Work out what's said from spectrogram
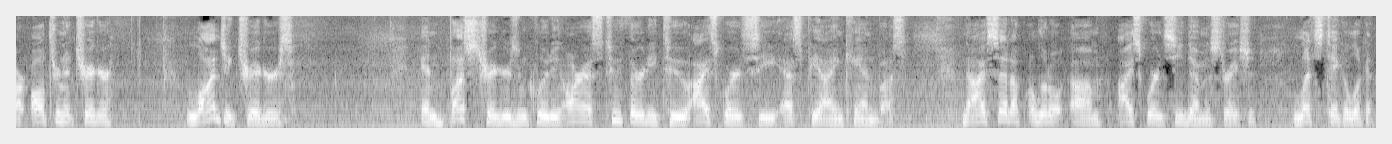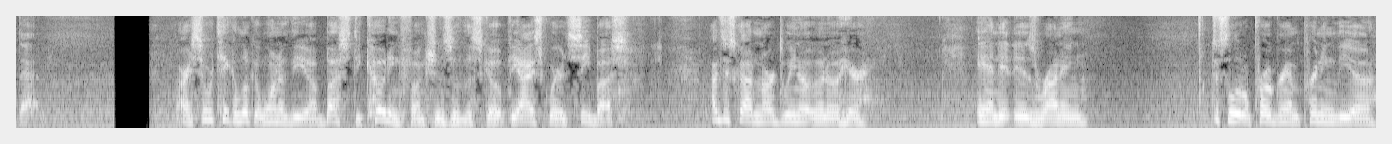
our alternate trigger, logic triggers, and bus triggers including RS-232, I2C, SPI, and CAN bus. Now I've set up a little um, I2C demonstration. Let's take a look at that. All right, so we'll take a look at one of the uh, bus decoding functions of the scope, the I2C bus. I've just got an Arduino Uno here, and it is running just a little program printing the uh,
